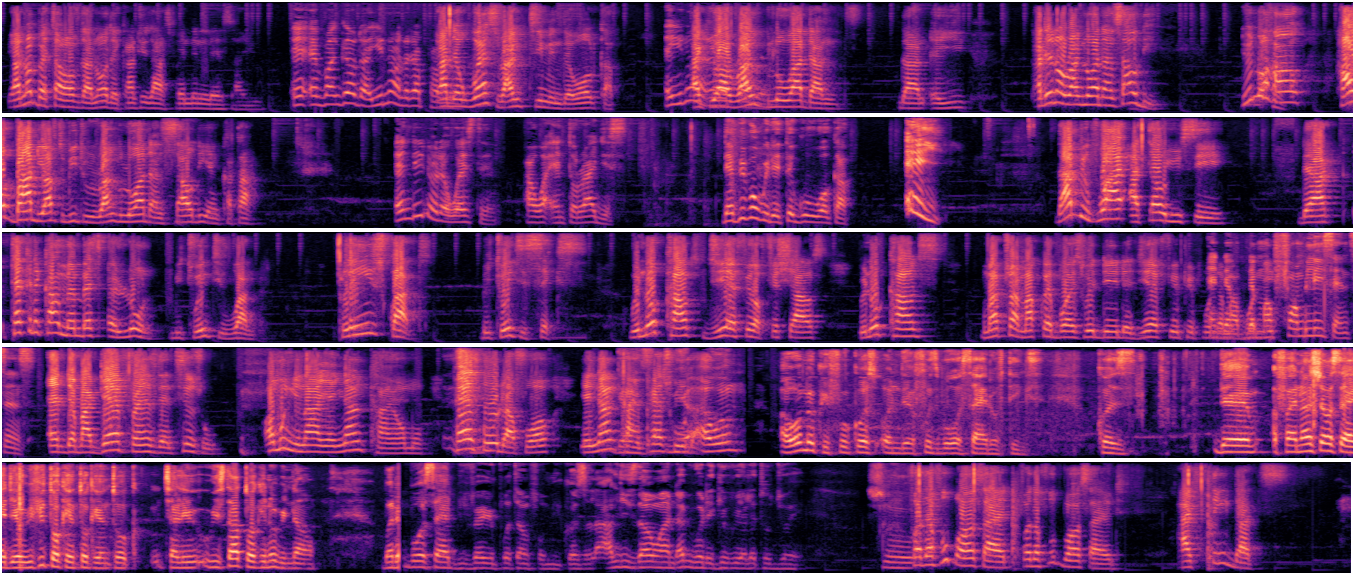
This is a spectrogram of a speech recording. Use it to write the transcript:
You are not better off than all the countries that are spending less than you. And, Van Gelder, you know another problem. You are the worst ranked team in the World Cup. and you know Like you are ranked problem. lower than than a. Are they not ranked lower than Saudi? Do you know hmm. how how bad you have to be to rank lower than Saudi and Qatar? And do you know the worst thing? Our entourages. The people with the take go World Cup. Hey! That be why I tell you, say, there are technical members alone be 21. Playing squad be 26. We no count GFA officials. We no count Matra Makwe boys we did the GFA people, And them the, are my family sentence. and them are girlfriends, then things. who- Omo nyinaa yɛn nyankan omo. Purse holder for nyankan Guys, purse me, holder. I want make we focus on the football side of things, because the financial side, yeah, if you talk and talk and talk, Charlie, we start talking maybe now. But the football side be very important for me because at least that one that be what they give you a little joy. So for the football side, for the football side, I think that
